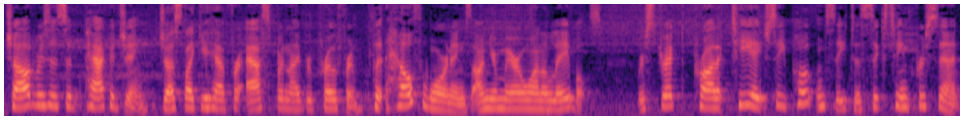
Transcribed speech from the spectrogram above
child resistant packaging, just like you have for aspirin, ibuprofen. Put health warnings on your marijuana labels. Restrict product THC potency to 16%,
